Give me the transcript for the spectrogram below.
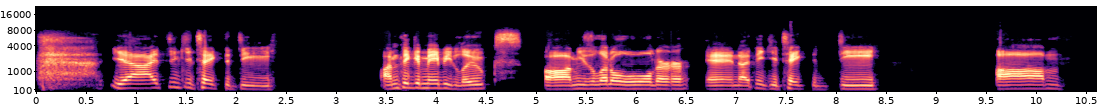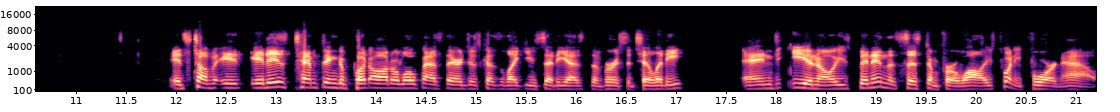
Yeah, I think you take the D. I'm thinking maybe Lukes. Um, he's a little older, and I think you take the D. Um, it's tough. It, it is tempting to put Otto Lopez there just because, like you said, he has the versatility. And, you know, he's been in the system for a while. He's 24 now.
